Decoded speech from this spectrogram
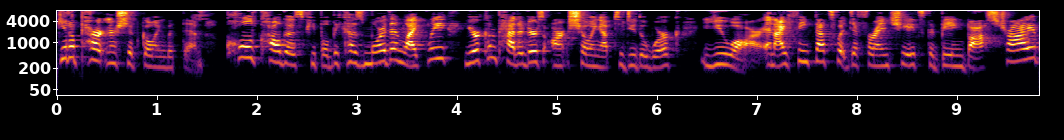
get a partnership going with them. Cold call those people because more than likely your competitors aren't showing up to do the work you are. And I think that's what differentiates the being boss tribe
